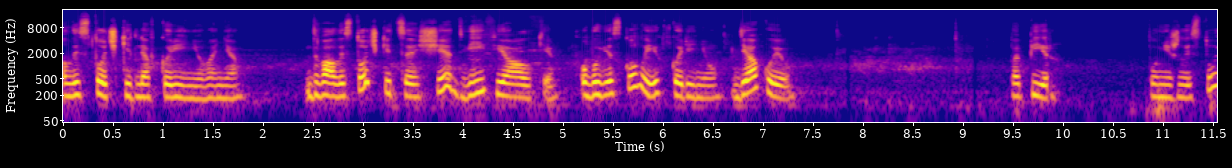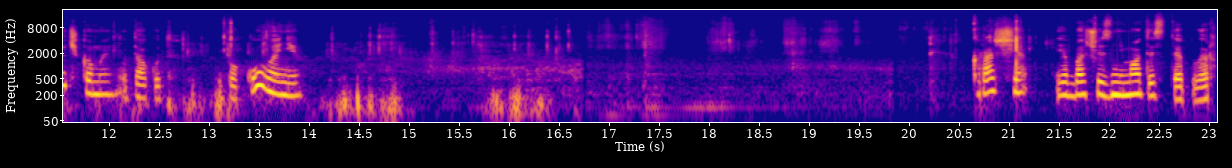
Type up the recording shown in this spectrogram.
листочки для вкорінювання. Два листочки це ще дві фіалки. Обов'язково їх вкоріню. Дякую. Папір поміж листочками, отак от упаковані. Краще, я бачу, знімати степлер.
